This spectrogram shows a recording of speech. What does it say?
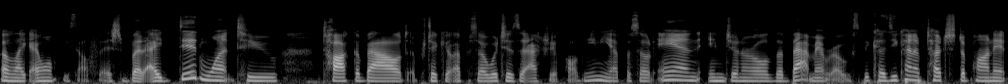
I'm like, I won't be selfish. But I did want to talk about a particular episode, which is actually a Paul Dini episode, and in general the Batman Rogues, because you kind of touched upon it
